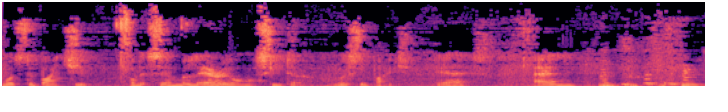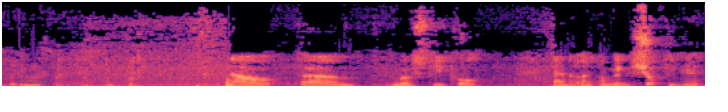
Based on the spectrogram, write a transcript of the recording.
was to bite you, or let's say a malarial mosquito was to bite you. Yes. And now, um, most people, and I, am going to shock you here,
